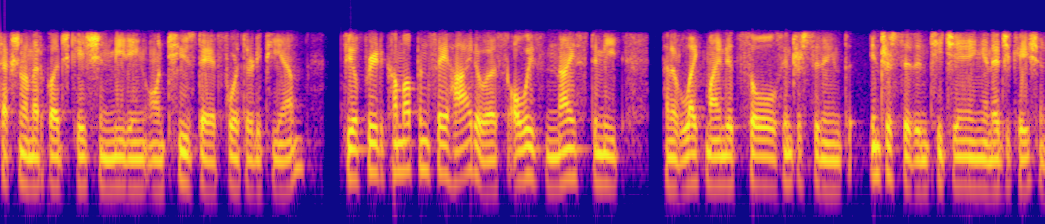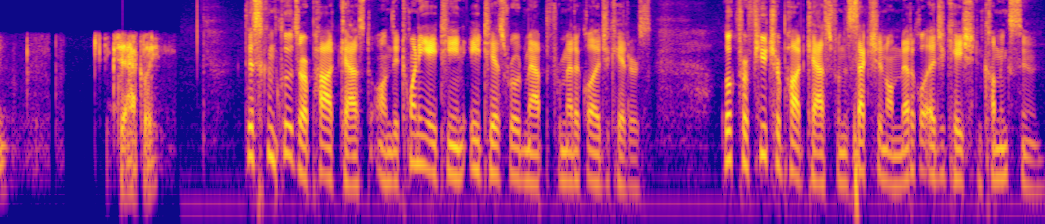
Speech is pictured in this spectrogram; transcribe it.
Section on Medical Education meeting on Tuesday at 4:30 p.m. Feel free to come up and say hi to us. Always nice to meet kind of like-minded souls interested in interested in teaching and education. Exactly. This concludes our podcast on the 2018 ATS Roadmap for Medical Educators. Look for future podcasts from the section on medical education coming soon.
